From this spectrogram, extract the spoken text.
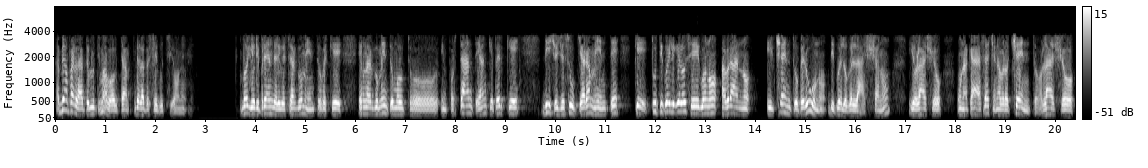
Abbiamo parlato l'ultima volta della persecuzione. Voglio riprendere questo argomento perché è un argomento molto importante anche perché dice Gesù chiaramente che tutti quelli che lo seguono avranno il cento per uno di quello che lasciano. Io lascio una casa, ce ne avrò cento, lascio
